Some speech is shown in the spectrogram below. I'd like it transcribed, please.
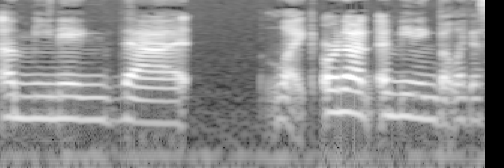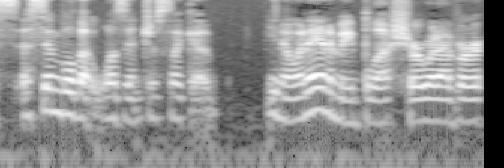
a meaning that like or not a meaning but like a, a symbol that wasn't just like a you know an anime blush or whatever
